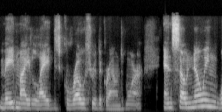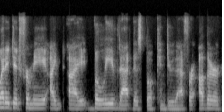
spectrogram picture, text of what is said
made my legs grow through the ground more. And so, knowing what it did for me, I, I believe that this book can do that for other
